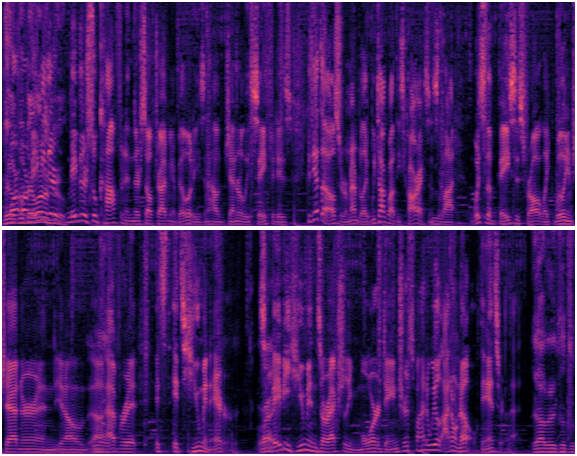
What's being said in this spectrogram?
they or, or they maybe they're do. maybe they're so confident in their self driving abilities and how generally safe it is. Because you have to also remember, like we talk about these car accidents a lot. What's the basis for all like William Shatner and you know uh, Right. Everett? It's it's human error. So Right. maybe humans are actually more dangerous behind a wheel. I don't know the answer to that. Yeah, I mean, 'cause the,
